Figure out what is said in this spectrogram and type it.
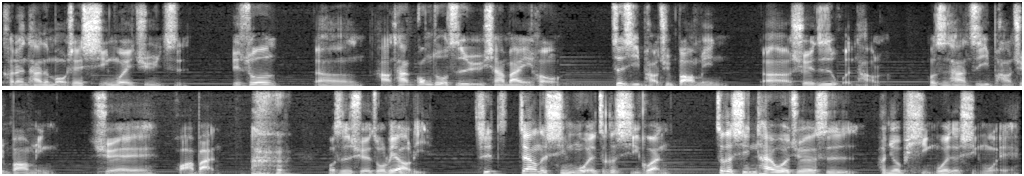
可能他的某些行为举止，比如说，呃，好，他工作之余下班以后，自己跑去报名呃学日文好了，或是他自己跑去报名学滑板，或是学做料理。其实这样的行为，这个习惯，这个心态，我也觉得是很有品味的行为。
